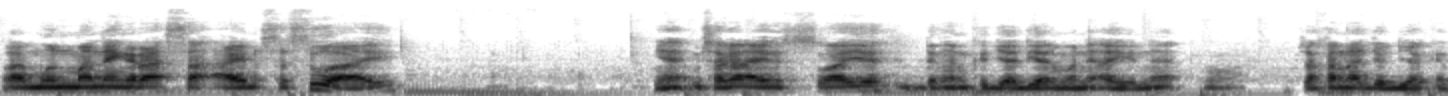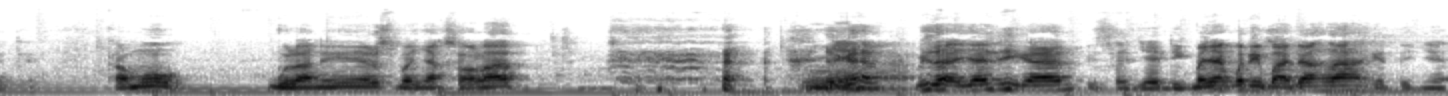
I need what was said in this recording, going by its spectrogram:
lamun mana ngerasa aing sesuai ya misalkan aing sesuai ya dengan kejadian mana ayeuna misalkan aja dia kete kamu bulan ini harus banyak sholat. Ya Ya. kan bisa jadi kan? Bisa jadi. Banyak beribadah lah gitunya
